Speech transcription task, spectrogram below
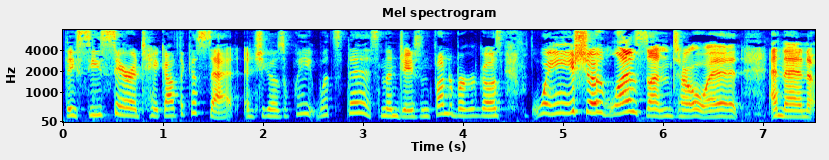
they see Sarah take out the cassette. And she goes, wait, what's this? And then Jason Funderburger goes, we should listen to it. And then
